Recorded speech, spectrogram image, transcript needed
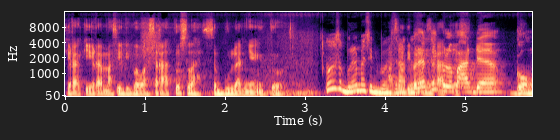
Kira-kira masih di bawah 100 lah sebulannya itu. Oh sebulan masih di bawah Masih 100 di bawah berarti 100. belum ada gong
